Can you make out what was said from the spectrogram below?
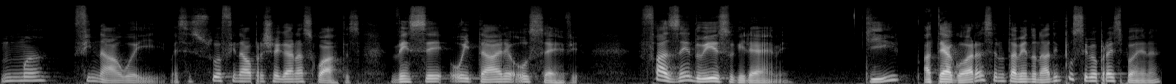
uma final aí. Vai ser sua final para chegar nas quartas. Vencer ou Itália ou Sérvia. Fazendo isso, Guilherme, que até agora você não tá vendo nada impossível para a Espanha, né?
